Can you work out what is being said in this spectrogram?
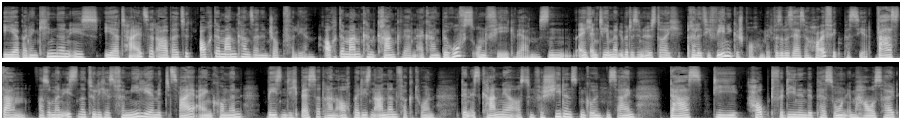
eher bei den Kindern ist, eher Teilzeit arbeitet, auch der Mann kann seinen Job verlieren. Auch der Mann kann krank werden, er kann berufsunfähig werden. Das ist ein, eigentlich ein Thema, über das in Österreich relativ wenig gesprochen wird, was aber sehr, sehr häufig passiert. Was dann? Also man ist natürlich als Familie mit zwei Einkommen wesentlich besser dran, auch bei diesen anderen Faktoren. Denn es kann ja aus den verschiedensten Gründen sein, dass die hauptverdienende Person im Haushalt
